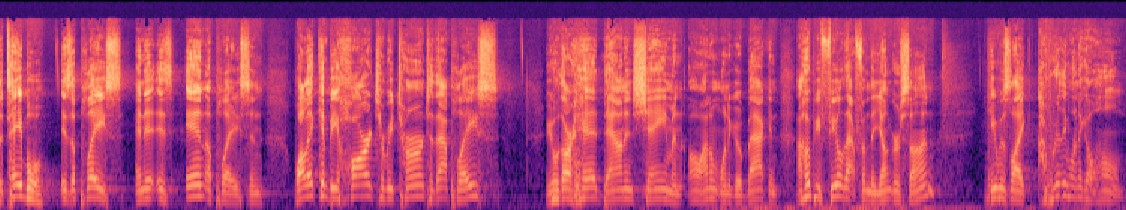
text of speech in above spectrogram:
The table is a place and it is in a place. And while it can be hard to return to that place, you know, with our head down in shame and, oh, I don't want to go back. And I hope you feel that from the younger son. He was like, I really want to go home,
